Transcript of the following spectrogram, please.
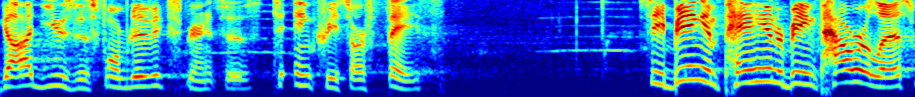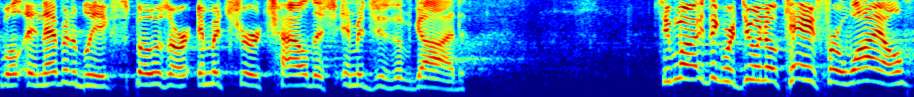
God uses formative experiences to increase our faith. See, being in pain or being powerless will inevitably expose our immature, childish images of God. See, we might think we're doing okay for a while,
